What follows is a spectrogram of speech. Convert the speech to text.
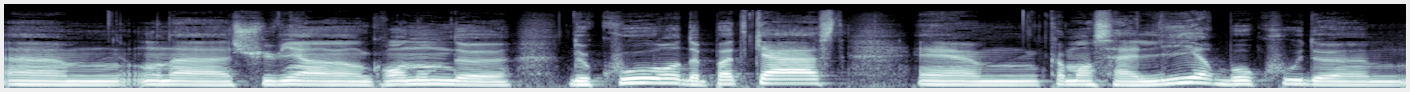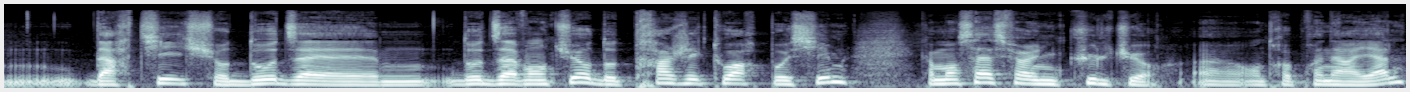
Euh, on a suivi un grand nombre de, cours, de podcasts, et euh, commencé à lire beaucoup d'articles sur d'autres euh, d'autres aventures, d'autres trajectoires possibles. Commencé à se faire une culture entrepreneuriale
